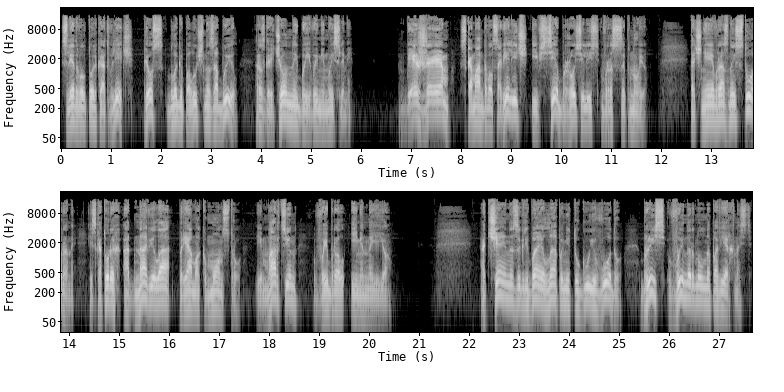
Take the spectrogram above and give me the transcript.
следовал только отвлечь, пес благополучно забыл, разгоряченный боевыми мыслями. «Бежим!» — скомандовал Савельич, и все бросились в рассыпную точнее в разные стороны, из которых одна вела прямо к монстру, и Мартин выбрал именно ее. Отчаянно загребая лапами тугую воду, брысь вынырнул на поверхность.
